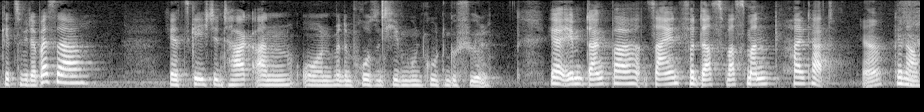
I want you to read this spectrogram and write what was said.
geht es mir wieder besser. Jetzt gehe ich den Tag an und mit einem positiven und guten Gefühl ja, eben dankbar sein für das, was man halt hat. Ja, genau.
